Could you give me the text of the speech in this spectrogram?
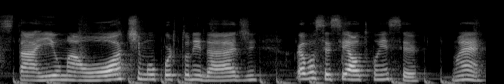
está aí uma ótima oportunidade para você se autoconhecer, não é?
